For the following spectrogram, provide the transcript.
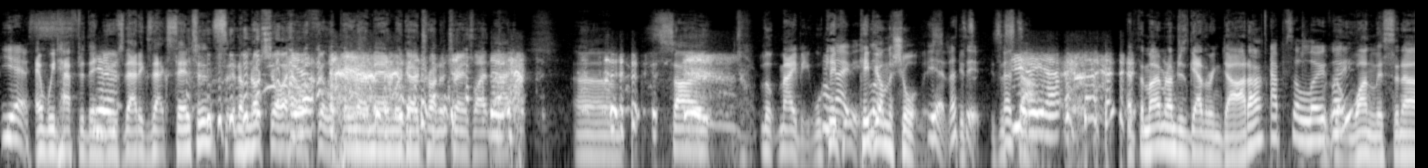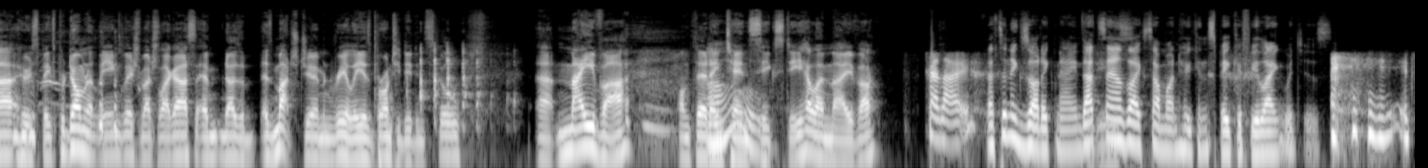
Yes. And we'd have to then Yeah. use that exact sentence, and I'm not sure how Yeah. a Filipino man would go trying to translate that. Um, so, look, maybe we'll keep Maybe. keep you on the short list. yeah, that's It's- it. It's a That's start. yeah, yeah. At the moment, I'm just gathering data. We've Absolutely. got one listener who speaks predominantly English, much like us, and knows as much German really as Bronte did in school. Uh, Mava on thirteen ten Oh. sixty. Hello, Mava. Hello. That's an exotic name. That sounds like someone who can speak a few languages. it's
